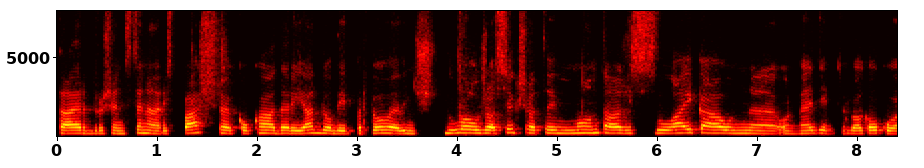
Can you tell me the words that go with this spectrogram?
tā ir droši vien scenārists paša kaut kāda arī atbildība par to, vai viņš laužās iekšā tajā montāžas laikā un, un mēģina tur vēl kaut ko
